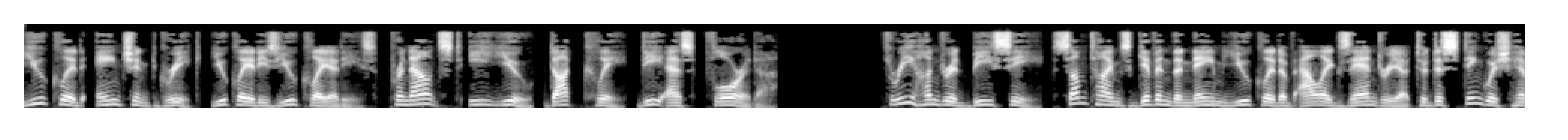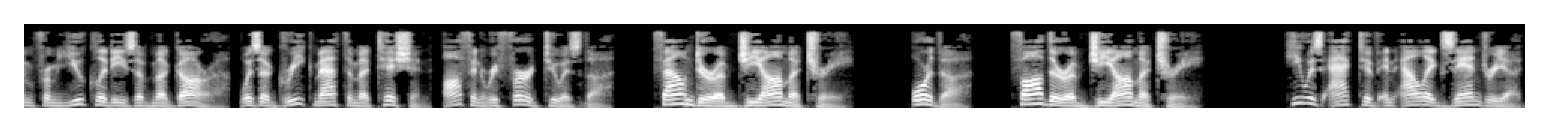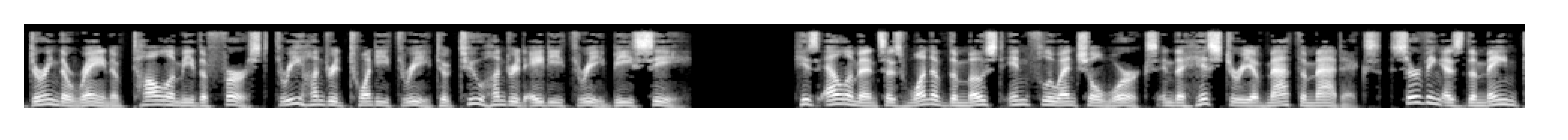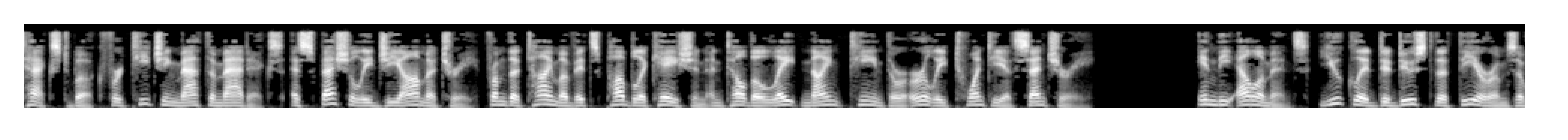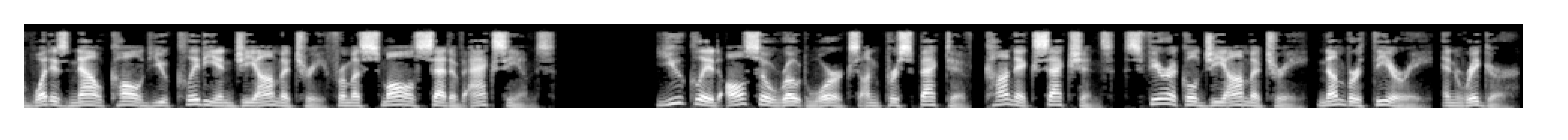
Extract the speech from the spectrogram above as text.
Euclid, Ancient Greek, Eucleides Eucleides, pronounced EU. Ds. Florida. 300 BC, sometimes given the name Euclid of Alexandria to distinguish him from Euclides of Megara, was a Greek mathematician, often referred to as the «founder of geometry» or the «father of geometry». He was active in Alexandria during the reign of Ptolemy I (323–283 BC. His Elements is one of the most influential works in the history of mathematics, serving as the main textbook for teaching mathematics especially geometry from the time of its publication until the late 19th or early 20th century. In the Elements, Euclid deduced the theorems of what is now called Euclidean geometry from a small set of axioms. Euclid also wrote works on perspective, conic sections, spherical geometry, number theory, and rigor.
